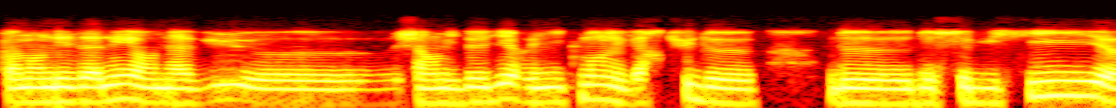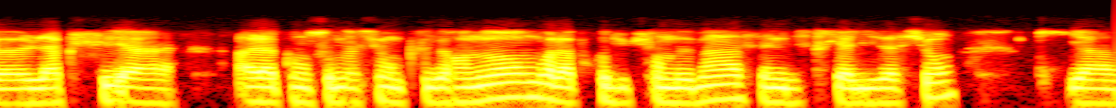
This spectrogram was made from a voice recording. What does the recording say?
pendant des années, on a vu, j'ai envie de dire, uniquement les vertus de de, de celui-ci, l'accès à, à la consommation au plus grand nombre, la production de masse, l'industrialisation, qui a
